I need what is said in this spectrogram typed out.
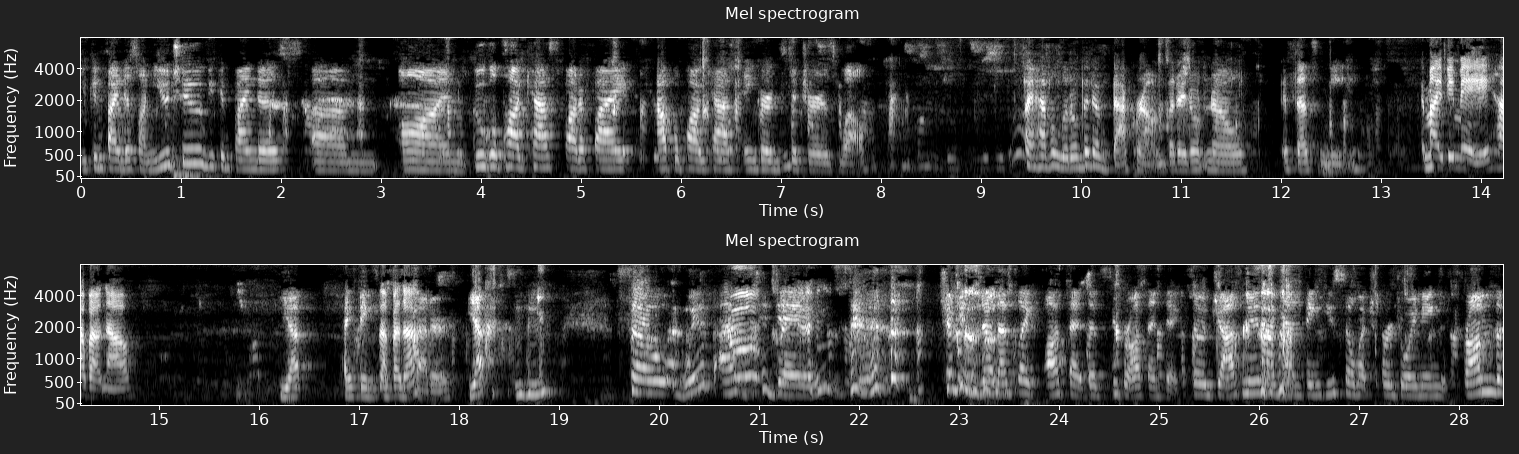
you can find us on YouTube. You can find us um, on Google Podcast, Spotify, Apple Podcast, Anchor, and Stitcher as well. I have a little bit of background, but I don't know if that's me. It might be me. How about now? Yep, I think Is that better? better. Yep. hmm So with us today, chickens. No, that's like authentic. That's super authentic. So Jasmine, again, thank you so much for joining from the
